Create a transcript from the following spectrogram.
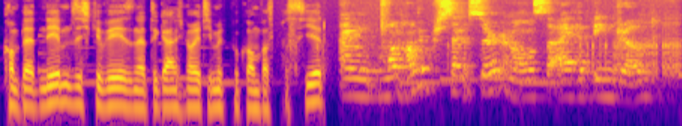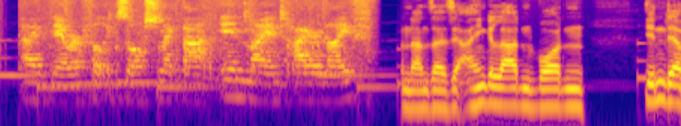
komplett neben sich gewesen, hätte gar nicht mehr richtig mitbekommen, was passiert. I'm 100% certain almost that I had been drugged. I've never felt exhaustion like that in my entire life. Und dann sei sie eingeladen worden in der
